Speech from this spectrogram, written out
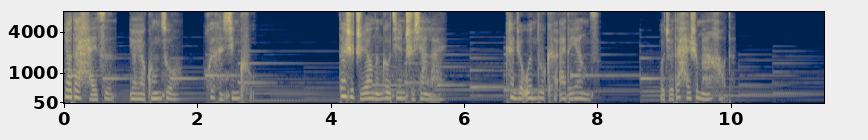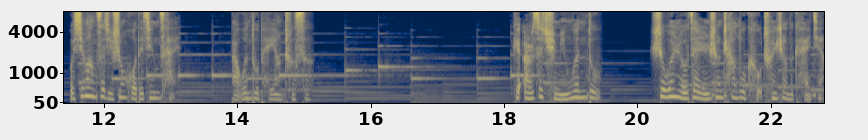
要带孩子，又要工作，会很辛苦。但是只要能够坚持下来，看着温度可爱的样子，我觉得还是蛮好的。我希望自己生活的精彩，把温度培养出色。给儿子取名温度，是温柔在人生岔路口穿上的铠甲。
